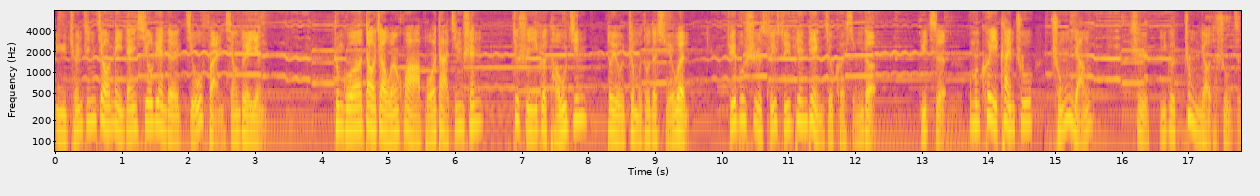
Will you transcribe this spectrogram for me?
与全真教内丹修炼的九反相对应。中国道教文化博大精深，就是一个头巾都有这么多的学问，绝不是随随便便就可行的。于此，我们可以看出。重阳是一个重要的数字。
